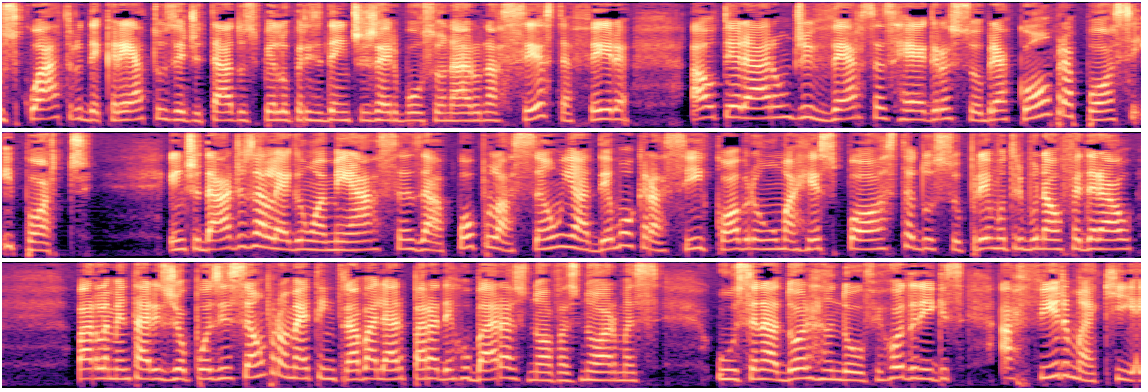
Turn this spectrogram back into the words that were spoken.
Os quatro decretos editados pelo presidente Jair Bolsonaro na sexta-feira alteraram diversas regras sobre a compra, posse e porte. Entidades alegam ameaças à população e à democracia e cobram uma resposta do Supremo Tribunal Federal. Parlamentares de oposição prometem trabalhar para derrubar as novas normas. O senador Randolph Rodrigues afirma que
